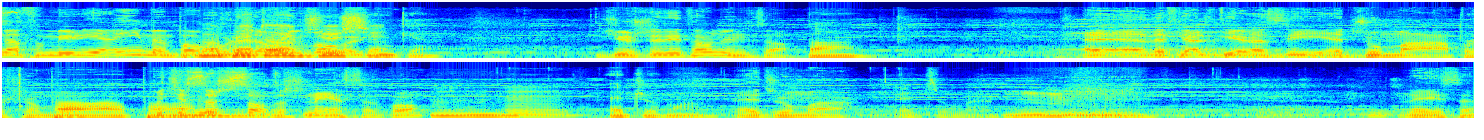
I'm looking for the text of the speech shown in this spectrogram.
nga fëmijëria ime, po më kujtoi gjyshin kjo. Gjyshi i thoshte këto. Po. Edhe fjalë tjera si e xhuma për shemb. Po, po. Po që s'është sot, është nesër, po? Ëh. Mm -hmm. E xhuma. E xhuma. E xhuma. Nejse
